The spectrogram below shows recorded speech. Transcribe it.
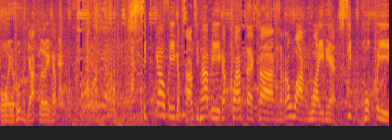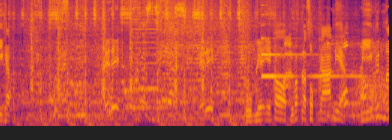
มวยรุ่นยักษ์เลยครับ 19 ปีกับ 35 ปีครับ ความแตกต่างระหว่างวัยเนี่ย 16 ปีครับเฮ้ย บูมเลียเองก็ถือว่าประสบการณ์เนี่ยมีขึ้นมา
